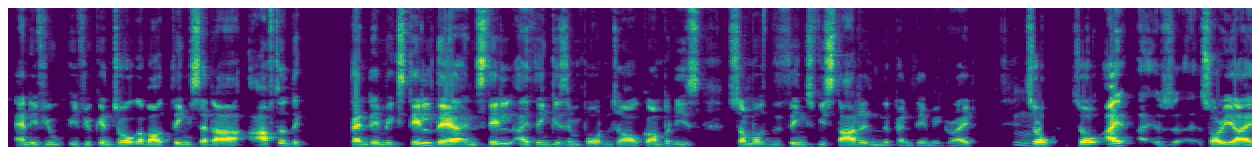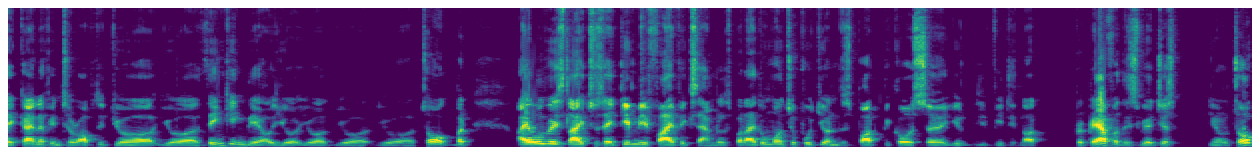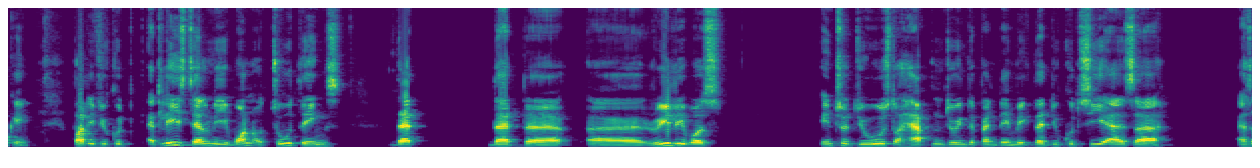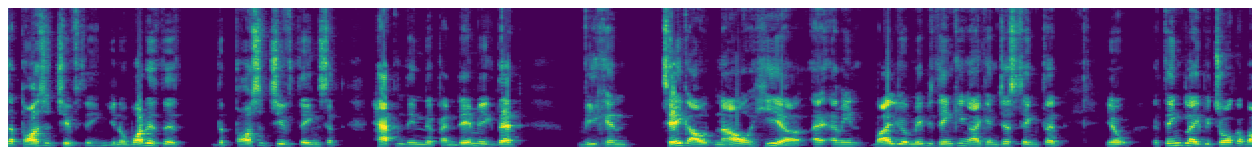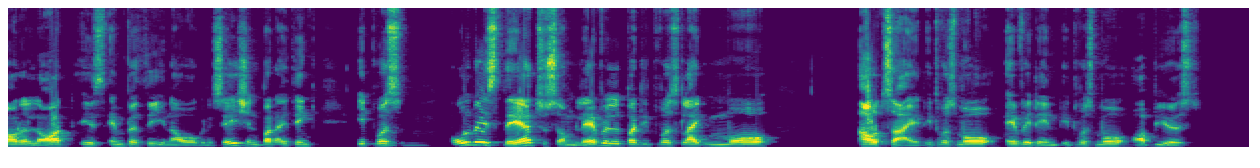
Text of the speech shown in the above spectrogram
and if you if you can talk about things that are after the pandemic still there and still I think is important to our companies some of the things we started in the pandemic right mm, so so I, I sorry I kind of interrupted your your thinking there or your your your your talk but I always like to say give me five examples but I don't want to put you on the spot because uh, you, you we did not prepare for this. We are just you know talking. But if you could at least tell me one or two things that that uh, uh, really was introduced or happened during the pandemic that you could see as a as a positive thing. You know what is the the positive things that happened in the pandemic that we can take out now here i, I mean while you're maybe thinking i can just think that you know a thing like we talk about a lot is empathy in our organization but i think it was mm, always there to some level but it was like more outside. It was more evident. It was more obvious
